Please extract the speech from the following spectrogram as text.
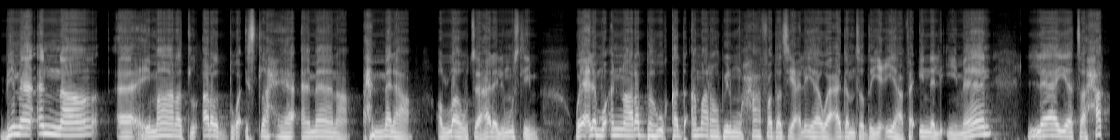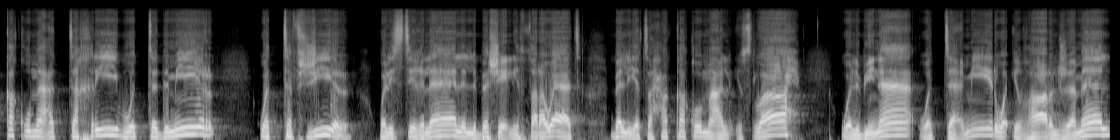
بما أن آه، عمارة الأرض وإصلاحها أمانة حملها الله تعالى للمسلم ويعلم أن ربه قد أمره بالمحافظة عليها وعدم تضييعها فإن الإيمان لا يتحقق مع التخريب والتدمير والتفجير. والاستغلال البشع للثروات بل يتحقق مع الإصلاح والبناء والتعمير وإظهار الجمال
